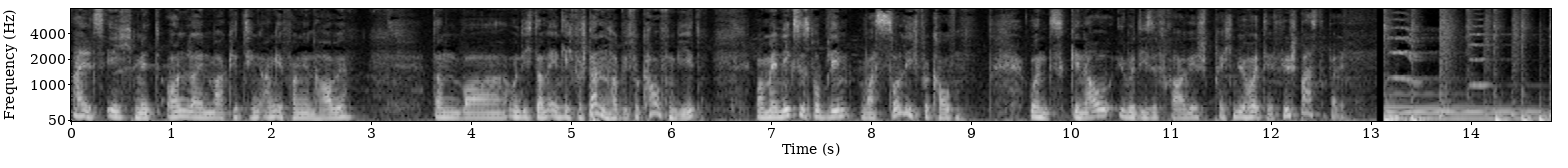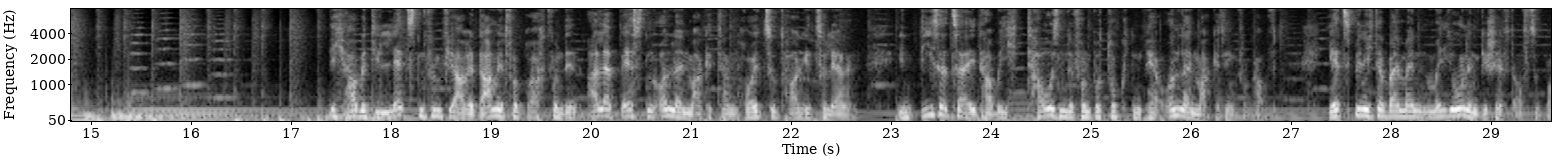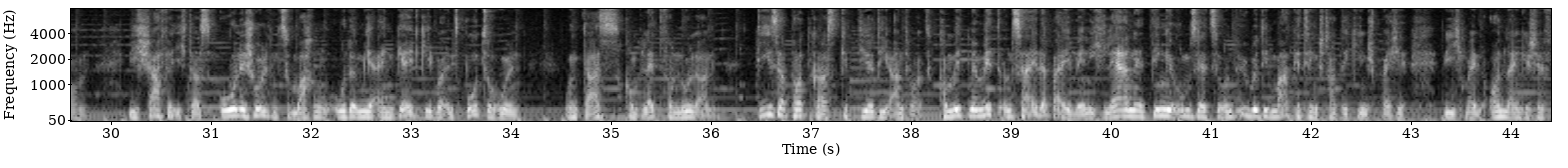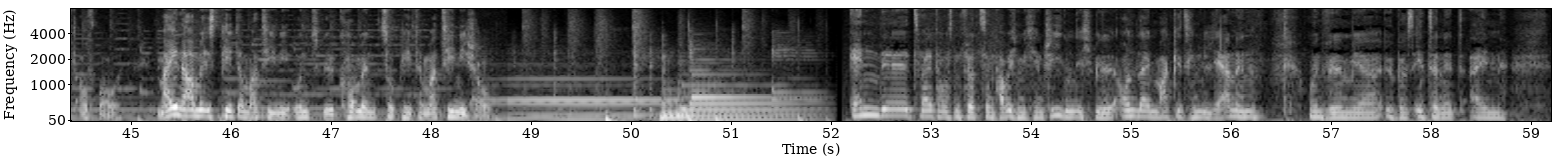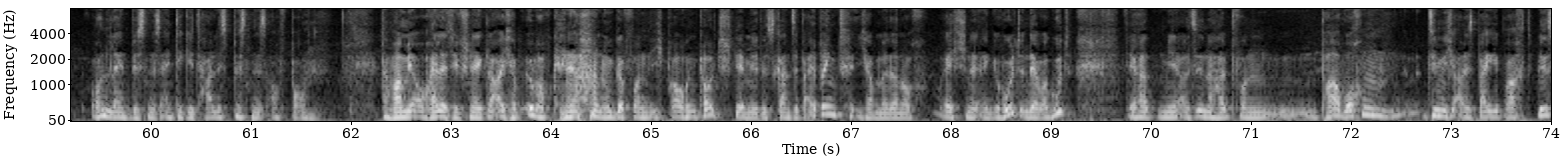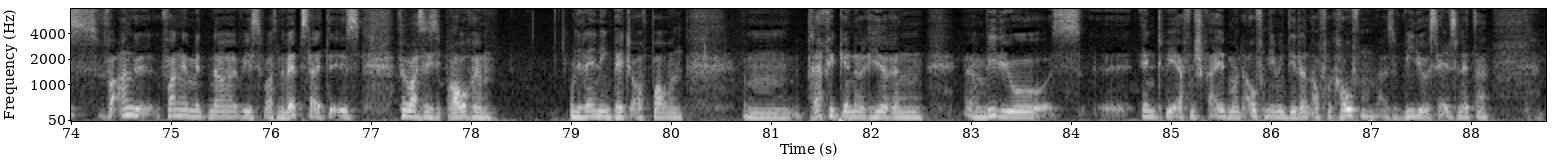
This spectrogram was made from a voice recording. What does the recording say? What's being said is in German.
als ich mit Online-Marketing angefangen habe, dann war und ich dann endlich verstanden habe, wie Verkaufen geht, war mein nächstes Problem, was soll ich verkaufen? Und genau über diese Frage sprechen wir heute. Viel Spaß dabei. Ich habe die letzten fünf Jahre damit verbracht, von den allerbesten Online-Marketern heutzutage zu lernen. In dieser Zeit habe ich tausende von Produkten per Online-Marketing verkauft. Jetzt bin ich dabei, mein Millionengeschäft aufzubauen. Wie schaffe ich das, ohne Schulden zu machen oder mir einen Geldgeber ins Boot zu holen? Und das komplett von Null an. Dieser Podcast gibt dir die Antwort. Komm mit mir mit und sei dabei, wenn ich lerne, Dinge umsetze und über die Marketingstrategien spreche, wie ich mein Online-Geschäft aufbaue. Mein Name ist Peter Martini und willkommen zur Peter Martini Show. Ende 2014 habe ich mich entschieden, ich will Online-Marketing lernen und will mir übers Internet ein Online-Business, ein digitales Business aufbauen. Da war mir auch relativ schnell klar, ich habe überhaupt keine Ahnung davon. Ich brauche einen Coach, der mir das Ganze beibringt. Ich habe mir dann auch recht schnell einen geholt und der war gut. Der hat mir also innerhalb von ein paar Wochen ziemlich alles beigebracht, bis angefangen mit einer, wie es was eine Webseite ist, für was ich sie brauche, eine Landingpage aufbauen, ähm, Traffic generieren, äh, Videos äh, entwerfen, schreiben und aufnehmen, die dann auch verkaufen, also Video-Sales-Letter.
